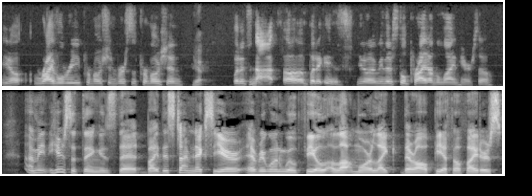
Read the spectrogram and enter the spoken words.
you know, rivalry promotion versus promotion. Yeah. But it's not. Uh, but it is. You know what I mean? There's still pride on the line here. So I mean, here's the thing is that by this time next year, everyone will feel a lot more like they're all PFL fighters.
